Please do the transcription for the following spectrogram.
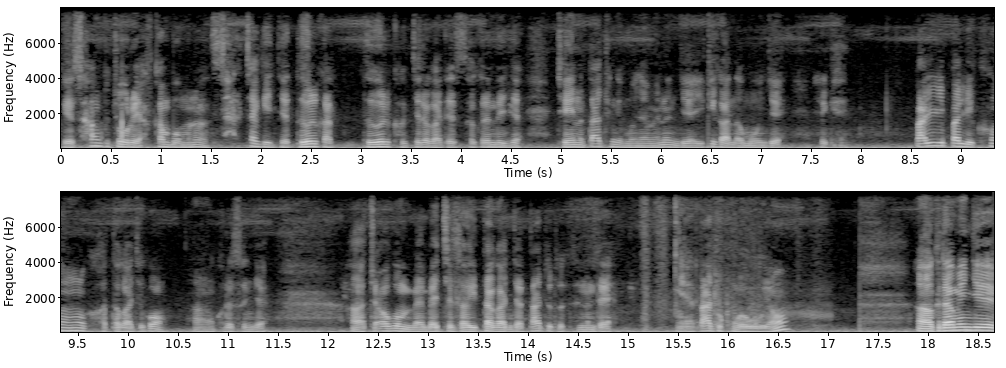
그 상부 쪽으로 약간 보면은 살짝 이제 덜, 각- 덜 각질화가 됐어. 그런데 이제 저희는 따준 게 뭐냐면은 이제 이끼가 너무 이제 이렇게 빨리빨리 크는 것 같아가지고, 어, 그래서 이제, 아, 조금 매- 며칠 더 있다가 이제 따줘도 되는데, 예, 따줄 거고요. 어, 그 다음에 이제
